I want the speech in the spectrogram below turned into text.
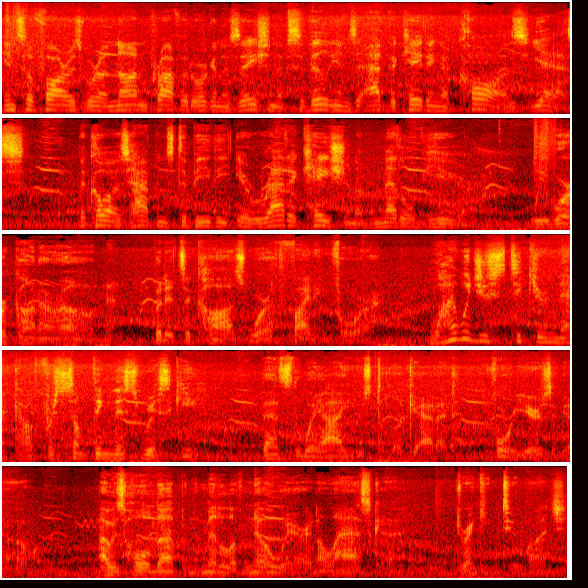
Insofar as we're a non-profit organization of civilians advocating a cause, yes. The cause happens to be the eradication of Metal Gear. We work on our own, but it's a cause worth fighting for. Why would you stick your neck out for something this risky? That's the way I used to look at it, four years ago. I was holed up in the middle of nowhere in Alaska, drinking too much.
